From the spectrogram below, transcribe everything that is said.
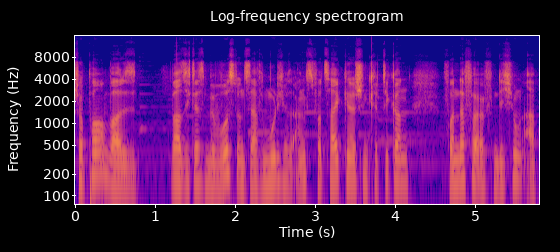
Chopin war, war sich dessen bewusst und sah vermutlich aus Angst vor zeitgenössischen Kritikern von der Veröffentlichung ab.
